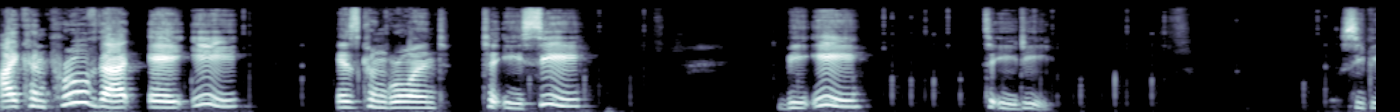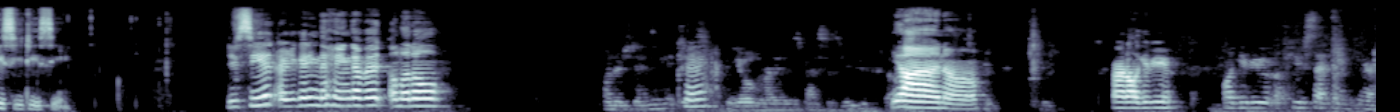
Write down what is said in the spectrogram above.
I can prove that AE is congruent to EC, BE to ED, CPCTC. Do you see it? Are you getting the hang of it a little? Understanding it? Okay. You'll write it as fast as you do. so- Yeah, I know. All right, I'll give you, I'll give you a few seconds here.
